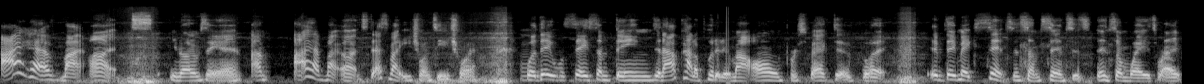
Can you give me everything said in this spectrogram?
I have my aunts. You know what I'm saying? I'm I have my aunts. That's my each one teach one. But they will say some things, and I'll kind of put it in my own perspective. But if they make sense in some senses, in some ways, right?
